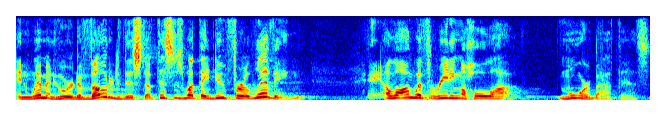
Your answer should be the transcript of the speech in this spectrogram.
and women who are devoted to this stuff. This is what they do for a living, along with reading a whole lot more about this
